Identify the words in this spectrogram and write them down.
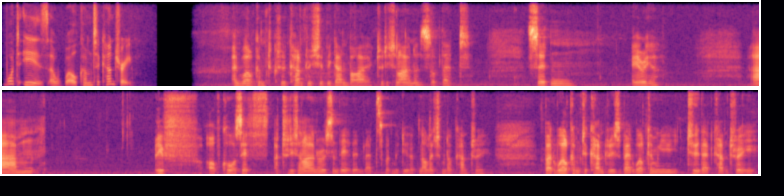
What is a welcome to country? And welcome to country should be done by traditional owners of that certain area. Um, if, of course, if a traditional owner isn't there, then that's when we do acknowledgement of country. But welcome to country is about welcoming you to that country,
